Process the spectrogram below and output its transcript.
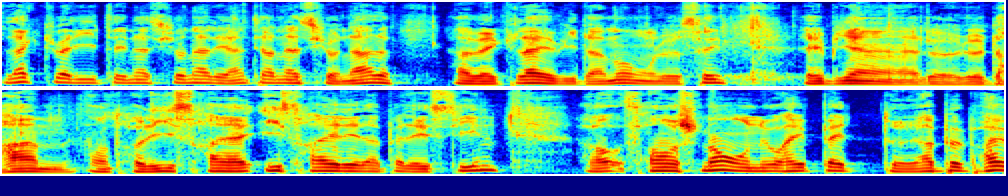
l'actualité nationale et internationale, avec là, évidemment, on le sait, eh bien, le, drame entre Israël et la Palestine. Alors, franchement, on nous répète à peu près,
